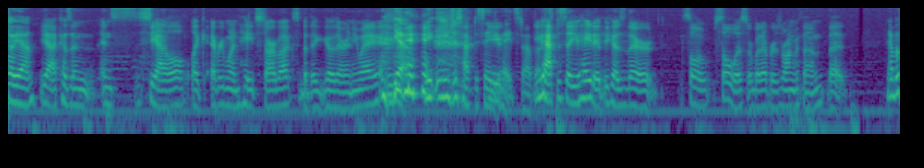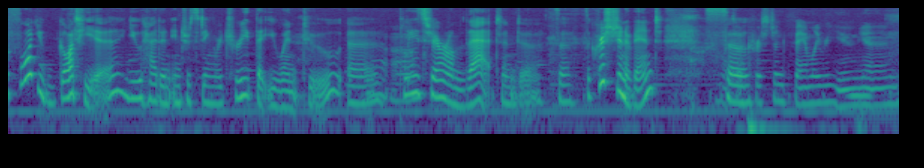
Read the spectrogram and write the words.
Oh yeah, Yeah, because in in Seattle, like everyone hates Starbucks, but they go there anyway. yeah. you, you just have to say you, hate Starbucks. You have to say you hate it because they're so soulless or whatever is wrong with them. But Now, before you got here, you had an interesting retreat that you went to. Uh, Please share on that. And uh, it's a it's a Christian event, so a Christian family reunion.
